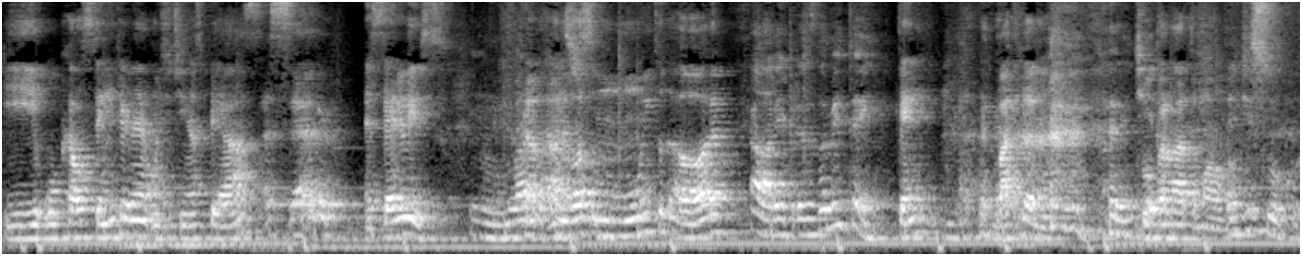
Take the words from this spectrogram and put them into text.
E o call center, né, onde tinha as PAs, É sério? é sério isso. Hum, É um negócio muito da hora. Ah, lá na empresa também tem. Tem. Bacana. Vou pra lá tomar Tem uma. de suco.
